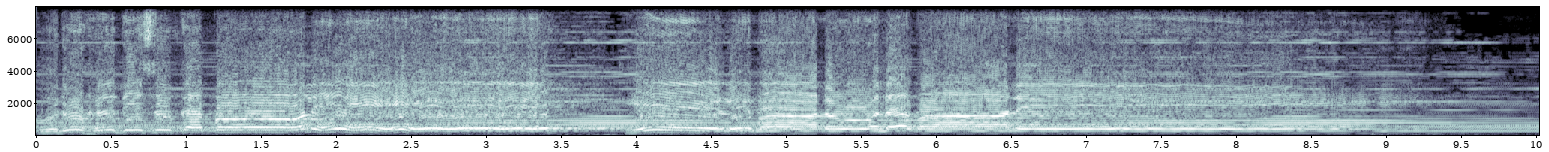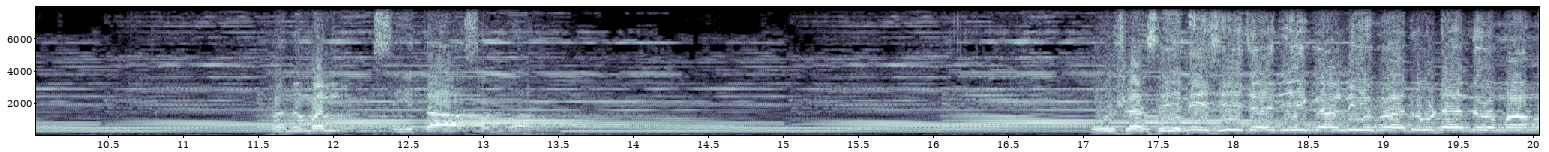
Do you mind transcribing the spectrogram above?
गुरुहृदि सुखपोले കേളിമാലോലമാലേ ഹനുമൽ സീതാ സംവാദം. ഉഷസി നിശിചരികളിവരുടലു മമ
